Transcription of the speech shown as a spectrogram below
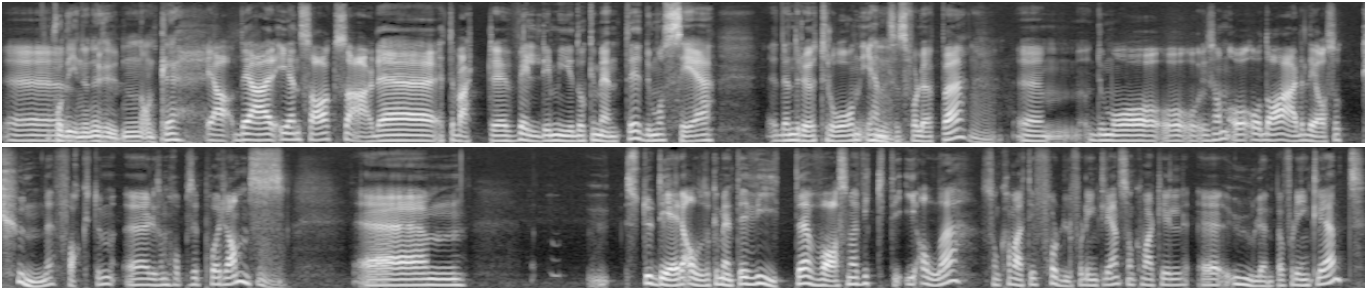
få det inn under huden ordentlig? Ja, det er, I en sak så er det etter hvert eh, veldig mye dokumenter. Du må se den røde tråden i hendelsesforløpet. Mm. Um, du må, og, og, liksom, og, og, da er det det å kunne faktum eh, liksom, på rams. Mm. Um, studere alle dokumenter, vite hva som er viktig i alle, som kan være til fordel for din klient, som kan være til uh, ulempe for din klient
